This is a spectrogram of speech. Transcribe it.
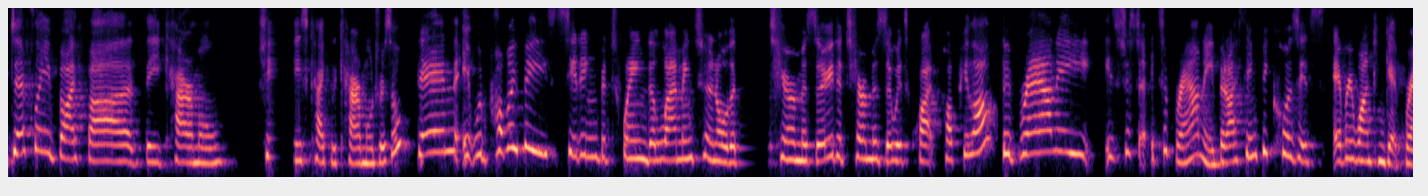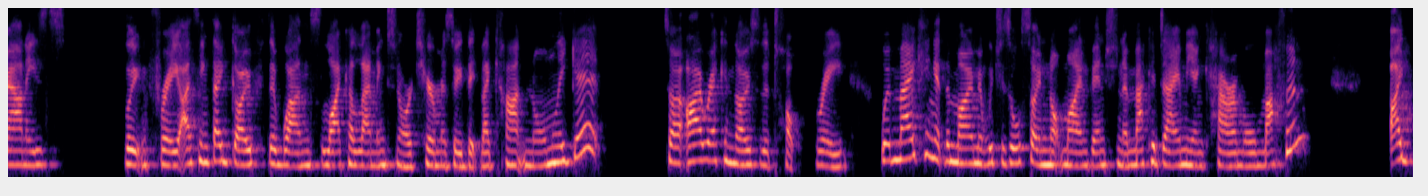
definitely by far the caramel cheesecake with caramel drizzle. Then it would probably be sitting between the Lamington or the tiramisu. The tiramisu is quite popular. The brownie is just it's a brownie, but I think because it's everyone can get brownies gluten free, I think they go for the ones like a Lamington or a tiramisu that they can't normally get. So I reckon those are the top three. We're making at the moment, which is also not my invention, a macadamia and caramel muffin. I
